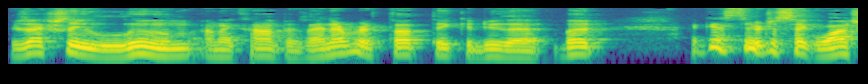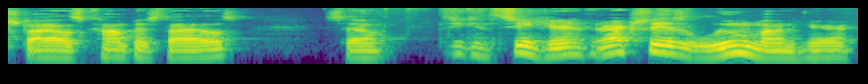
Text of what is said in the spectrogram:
There's actually lume on a compass. I never thought they could do that, but I guess they're just like watch dials, compass dials. So as you can see here, there actually is lume on here.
